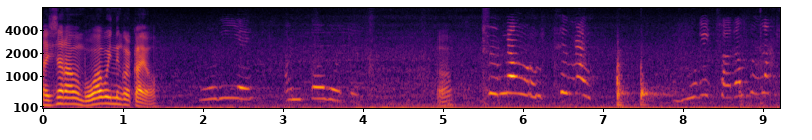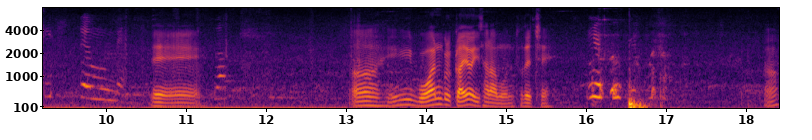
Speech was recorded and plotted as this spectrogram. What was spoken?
자, 이 사람은 뭐 하고 있는 걸까요? 우리의 안 떨어져. 어? 투명 투명 무기처럼 흘렀기 때문에. 네. 아, 이 뭐 하는 걸까요? 이 사람은 도대체. 어?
